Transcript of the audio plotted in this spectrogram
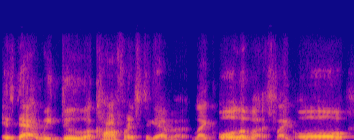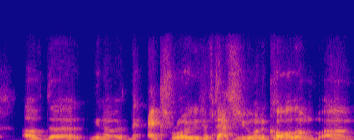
is that we do a conference together, like all of us, like all of the, you know, the ex Royals, if that's what you want to call them. Um,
